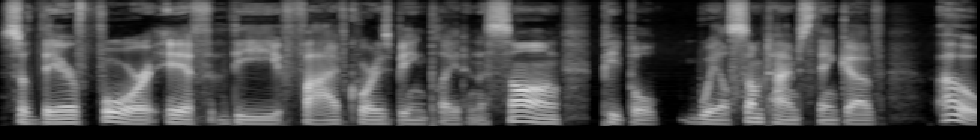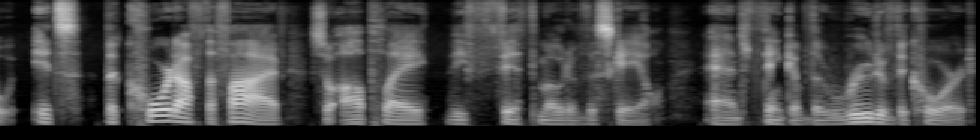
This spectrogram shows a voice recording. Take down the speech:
So, therefore, if the five chord is being played in a song, people will sometimes think of, oh, it's the chord off the five, so I'll play the fifth mode of the scale and think of the root of the chord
